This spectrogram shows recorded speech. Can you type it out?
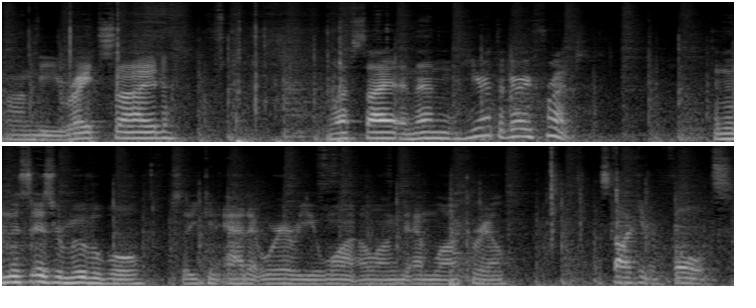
on the right side, left side, and then here at the very front. And then this is removable, so you can add it wherever you want along the M-LOK rail. The stock even folds.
